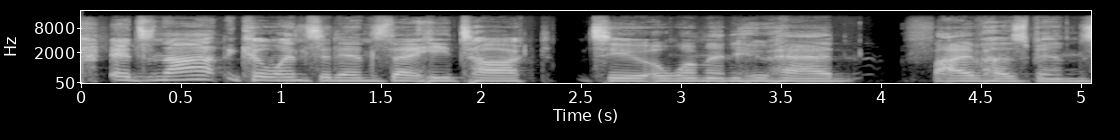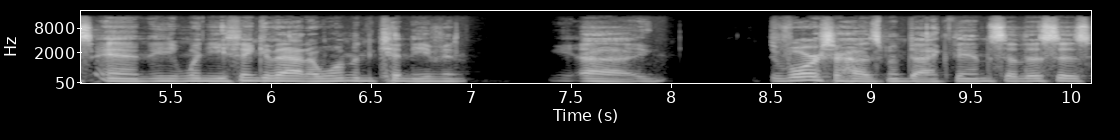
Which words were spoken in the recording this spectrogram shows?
it's not coincidence that he talked to a woman who had five husbands. And when you think of that, a woman couldn't even uh, divorce her husband back then. So this is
